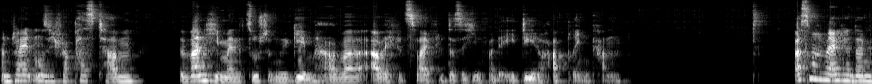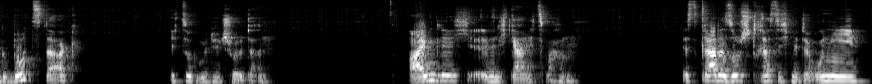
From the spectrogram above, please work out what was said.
Anscheinend muss ich verpasst haben, wann ich ihm meine Zustimmung gegeben habe, aber ich bezweifle, dass ich ihn von der Idee noch abbringen kann. Was machen wir eigentlich an deinem Geburtstag? Ich zucke mit den Schultern. Eigentlich will ich gar nichts machen. Ist gerade so stressig mit der Uni.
